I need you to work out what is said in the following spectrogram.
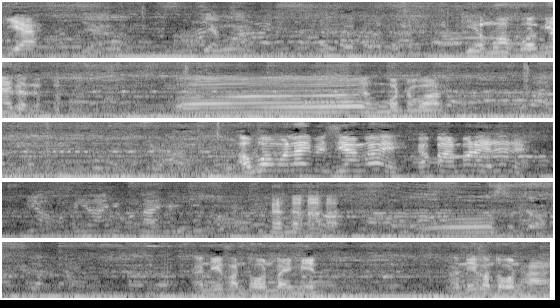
เกียร์ เกียร์เกียร์มั่วเกียร์มั่วกลัวเมียจังโอ้ยหมดแล้ววะเอาพวงมาไล่ไปเสียงเลยกลับบ้านเมื่อไรได้เนี่ยเนี่ยมันมีอะไรอยู่ข้างในมีคุณโอ้สุดยอดอันนี้คอนโทรลใบมีดอันนี้คอนโทรลหาง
